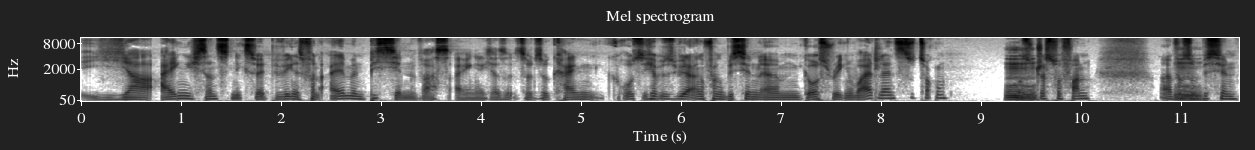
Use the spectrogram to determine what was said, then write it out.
ja, eigentlich sonst nichts weltbewegendes. Von allem ein bisschen was eigentlich. Also so, so kein groß. Ich habe jetzt wieder angefangen, ein bisschen ähm, Ghost Recon Wildlands zu zocken. Mhm. Also just for fun. Einfach mhm. so ein mhm. bisschen.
